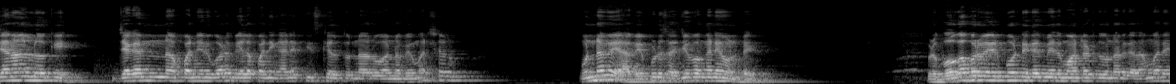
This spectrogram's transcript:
జనాల్లోకి జగన్ పనిని కూడా వీళ్ళ పనిగానే తీసుకెళ్తున్నారు అన్న విమర్శలు ఉన్నవే అవి ఎప్పుడు సజీవంగానే ఉంటాయి. ఇప్పుడు భోగాపురం ఎయిర్పోర్ట్ మీద మాట్లాడుతూ ఉన్నారు కదా మరి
